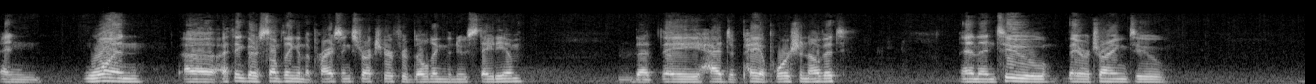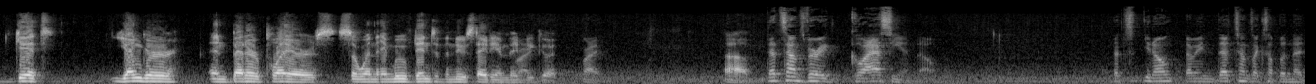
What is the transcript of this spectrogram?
and one. Uh, I think there's something in the pricing structure for building the new stadium that they had to pay a portion of it, and then two, they were trying to get younger and better players, so when they moved into the new stadium, they'd be good. Um, That sounds very Glassian, though. That's you know, I mean, that sounds like something that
